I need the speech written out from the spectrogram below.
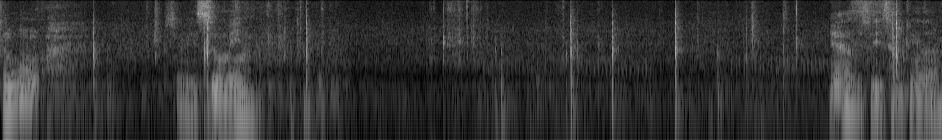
so Så vi zoom in. We yes see something there.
